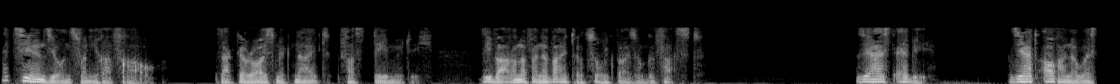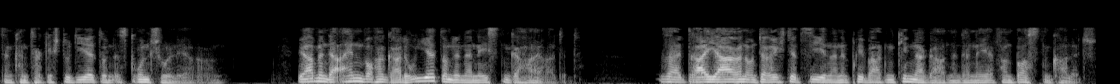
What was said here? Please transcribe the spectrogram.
Erzählen Sie uns von Ihrer Frau, sagte Royce McKnight fast demütig. Sie waren auf eine weitere Zurückweisung gefasst. Sie heißt Abby. Sie hat auch an der Western Kentucky studiert und ist Grundschullehrerin. Wir haben in der einen Woche graduiert und in der nächsten geheiratet. Seit drei Jahren unterrichtet sie in einem privaten Kindergarten in der Nähe von Boston College.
